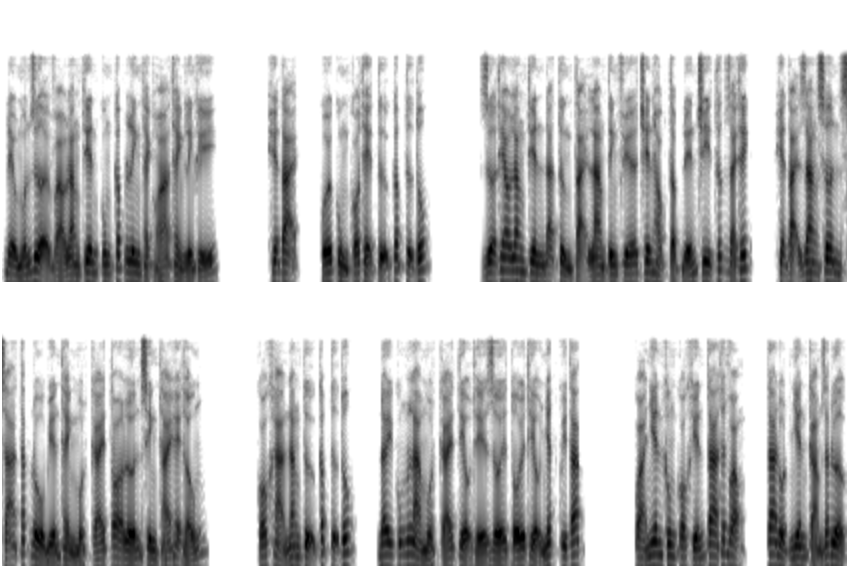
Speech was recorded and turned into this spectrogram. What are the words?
đều muốn dựa vào lăng Thiên cung cấp linh thạch hóa thành linh khí. Hiện tại, cuối cùng có thể tự cấp tự túc. Dựa theo lăng thiên đã từng tại lam tinh phía trên học tập đến tri thức giải thích, hiện tại giang sơn xã tắc đồ biến thành một cái to lớn sinh thái hệ thống. Có khả năng tự cấp tự túc, đây cũng là một cái tiểu thế giới tối thiểu nhất quy tắc. Quả nhiên không có khiến ta thất vọng, ta đột nhiên cảm giác được,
